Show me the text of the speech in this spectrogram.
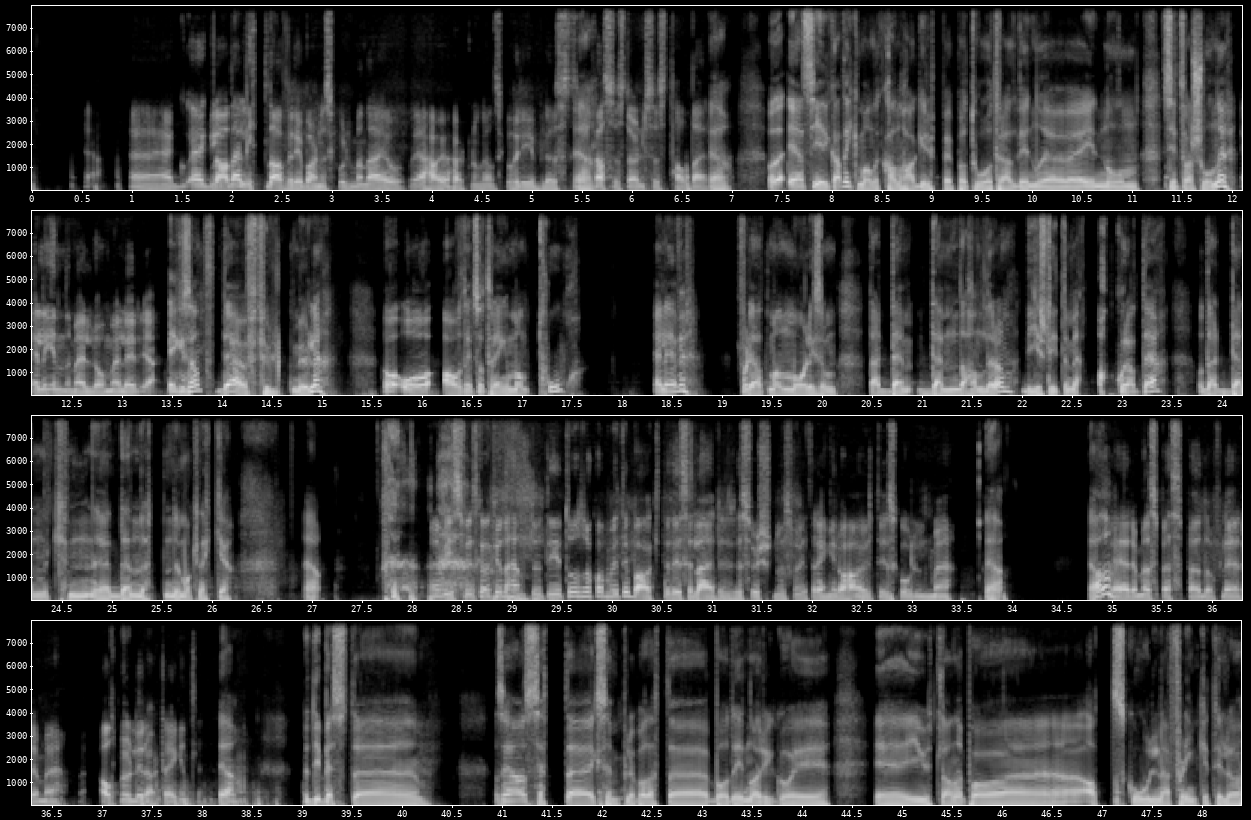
Eh, Jeg er glad det er litt lavere i barneskolen, men det er jo, jeg har jo hørt noen ganske horrible Ja. klassestørrelsestall der. Ja. Og det, jeg sier ikke at ikke man kan ha grupper på 32 i, noen situasjoner. Eller innimellom, eller ja. Ikke sant? Det er jo fullt mulig. Og, og av og til så trenger man to elever. Fordi at man må liksom Det er dem, dem det handler om. De sliter med akkurat det, og det er den, kn den nøtten du må knekke. Men hvis vi skal kunne hente ut de to, så kommer vi tilbake til disse lærerressursene som vi trenger å ha ute i skolen, med Ja. Ja flere med spesped og flere med alt mulig rart, egentlig. Ja. De beste Altså, jeg har sett eh, eksempler på dette både i Norge og i, eh, i utlandet, på eh, at skolen er flinke til å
